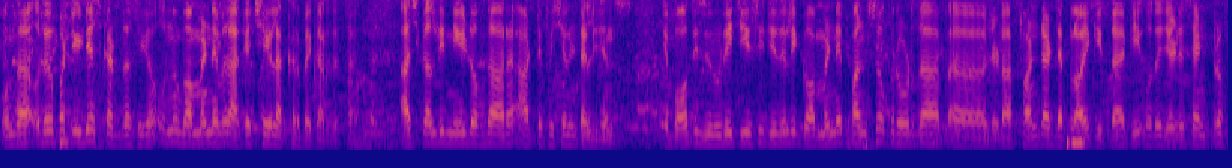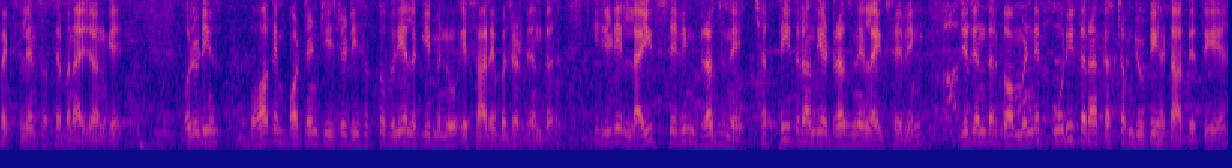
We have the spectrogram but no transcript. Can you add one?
ਉਹਦਾ ਉਹਦੇ ਉੱਪਰ ਟੀਡੀਐਸ ਕੱਟਦਾ ਸੀਗਾ, ਉਹਨੂੰ ਗਵਰਨਮੈਂਟ ਨੇ ਵਧਾ ਕੇ 6 ਲੱਖ ਰੁਪਏ ਕਰ ਦਿੱਤਾ। ਅੱਜ ਕੱਲ ਦੀ ਨੀਡ ਆਫ ਦਾ ਆਰ ਆਰਟੀਫੀਸ਼ੀਅਲ ਇੰਟੈਲੀਜੈਂਸ ਇਹ ਬਹੁਤ ਹੀ ਜ਼ਰੂਰੀ ਚੀਜ਼ ਸੀ, ਜਿਹਦੇ ਲਈ ਗਵਰਨਮੈਂਟ ਨੇ 500 ਕਰੋੜ ਦਾ ਜਿਹੜਾ ਫੰਡ ਹੈ ਡਿਪਲੋਏ ਕੀਤਾ ਹੈ ਕਿ ਉਹਦੇ ਜਿਹੜੇ ਸੈਂਟਰ ਆਫ ਐਕਸੀਲੈਂਸ ਉੱਥੇ ਬਣਾਏ ਜਾਣਗੇ। ਉਹ ਜਿਹੜੀ ਬਹੁਤ ਇੰਪੋਰਟੈਂਟ ਚੀਜ਼ ਜਿਹੜੀ ਸਭ ਤੋਂ ਵਧੀਆ ਲੱਗੀ ਮੈਨੂੰ ਇਹ ਸਾਰੇ ਬਜਟ ਦੇ ਅੰਦਰ, ਕਿ ਜਿਹੜੇ ਲਾਈਫ ਸੇਵਿੰਗ ਡਰੱਗਸ ਨੇ 36 ਤਰ੍ਹਾਂ ਦੀਆਂ ਡਰੱਗਸ ਨੇ ਲਾਈਫ ਸੇਵਿੰਗ ਜਿਹਦੇ ਅੰਦਰ ਗਵਰਨਮੈਂਟ ਨੇ ਪੂਰੀ ਤਰ੍ਹਾਂ ਕਸਟਮ ਡਿਊਟੀ ਹਟਾ ਦਿੱਤੀ ਹੈ।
